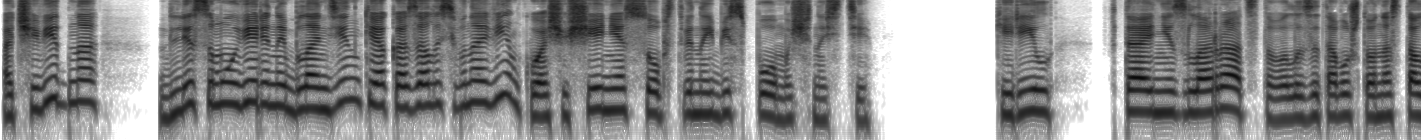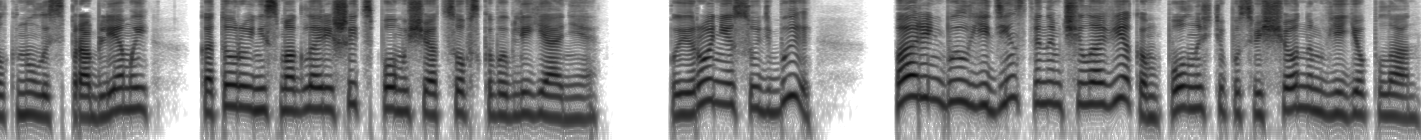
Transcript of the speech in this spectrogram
Очевидно, для самоуверенной блондинки оказалось в новинку ощущение собственной беспомощности. Кирилл втайне злорадствовал из-за того, что она столкнулась с проблемой, которую не смогла решить с помощью отцовского влияния. По иронии судьбы, парень был единственным человеком, полностью посвященным в ее план.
